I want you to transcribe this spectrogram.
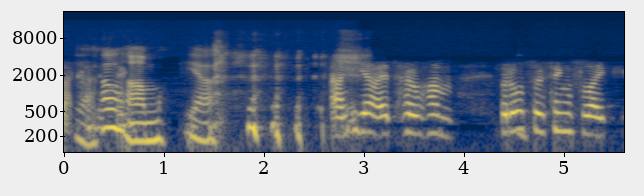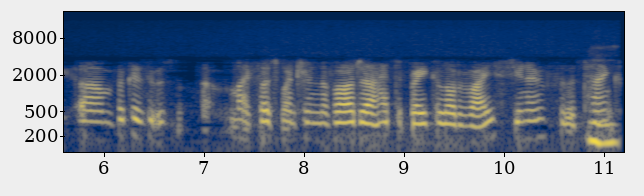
that yeah. kind of Oh, thing. hum. Yeah. And yeah, it's ho hum, but also things like um, because it was uh, my first winter in Nevada, I had to break a lot of ice, you know, for the tanks.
